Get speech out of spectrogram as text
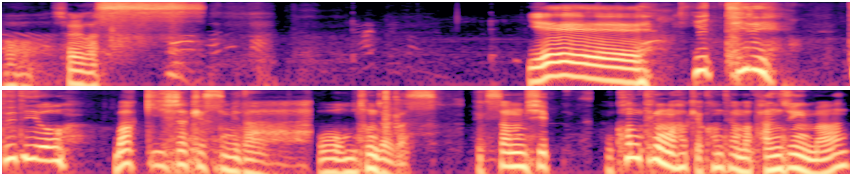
어, 잘 갔어 예 유틸이 드디어 맞기 시작했습니다. 오, 엄청 잘 갔어. 130 컨택만 할게요. 컨택만 반스윙만.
